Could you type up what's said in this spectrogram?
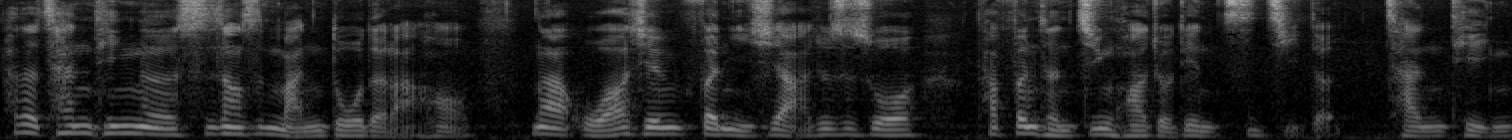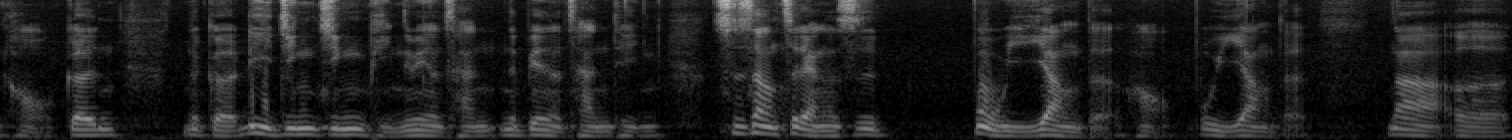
它的餐厅呢，事实上是蛮多的啦哈。那我要先分一下，就是说它分成金华酒店自己的餐厅哈，跟那个丽晶精品那边的餐那边的餐厅，事实上这两个是不一样的哈，不一样的。那呃。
